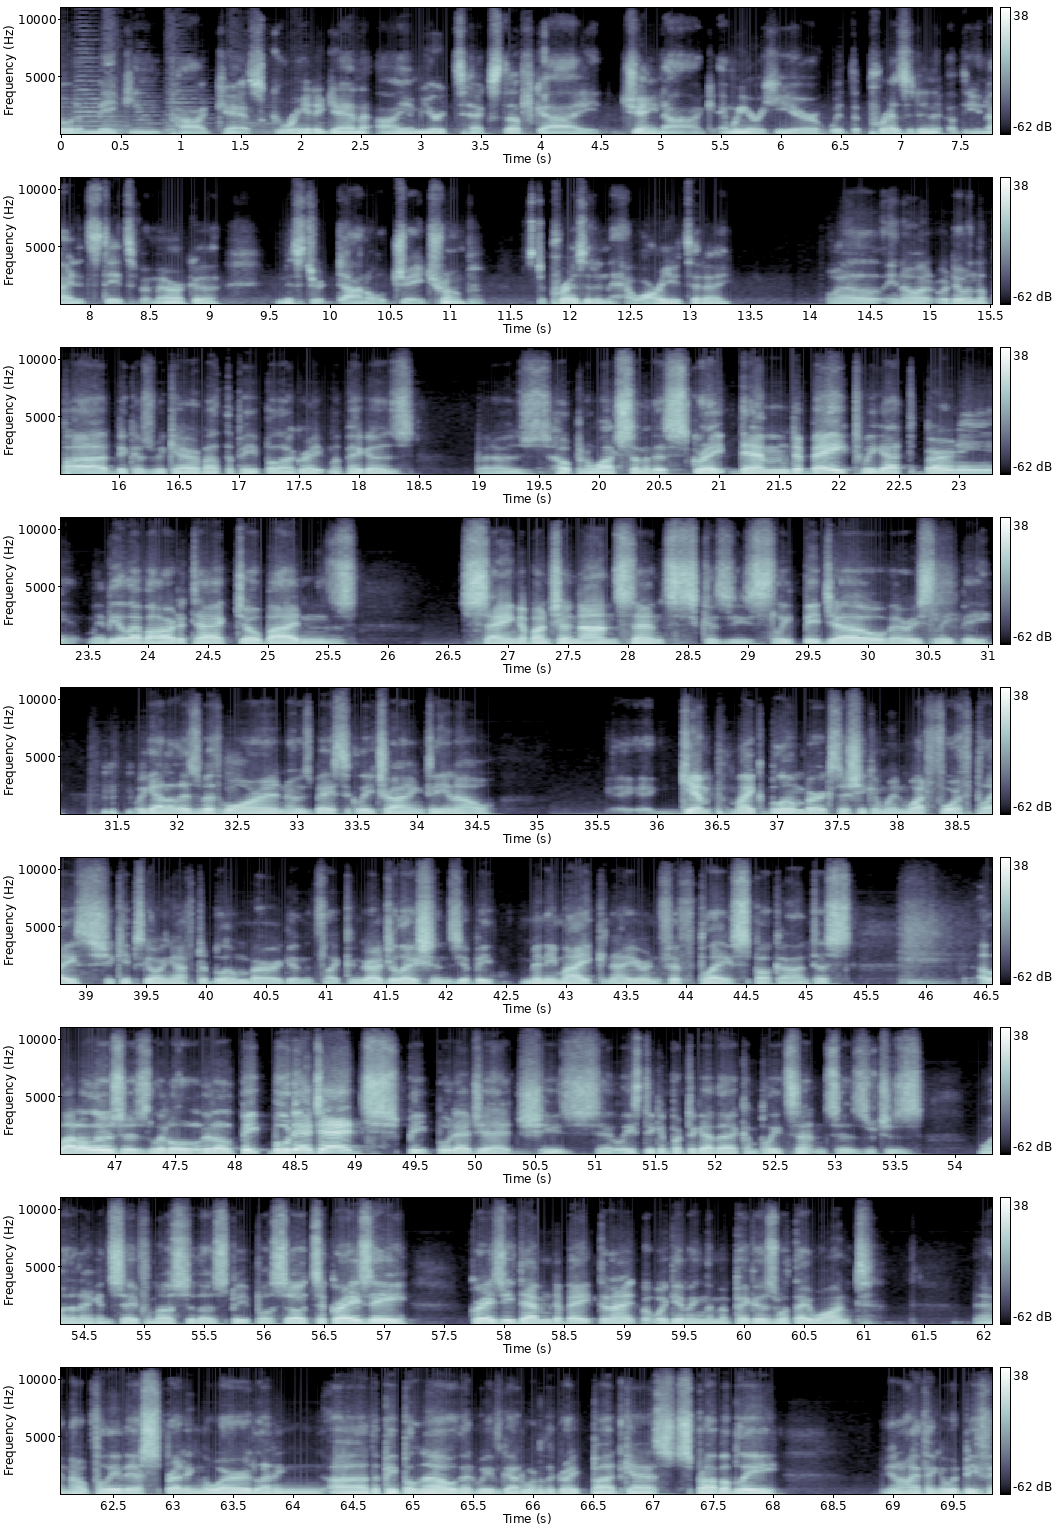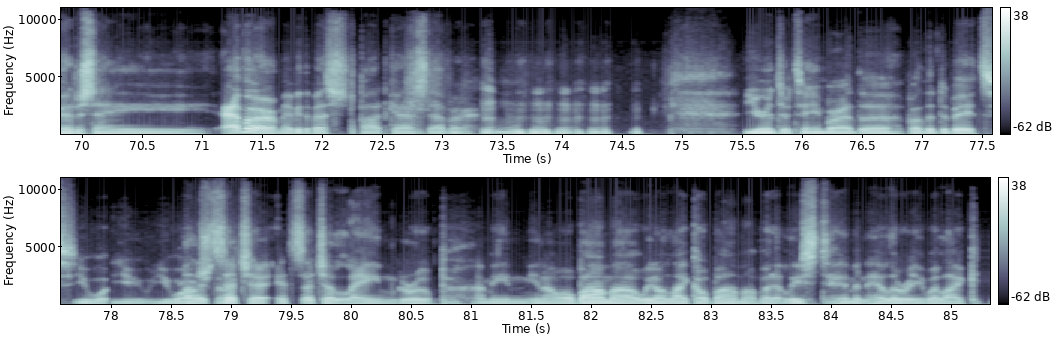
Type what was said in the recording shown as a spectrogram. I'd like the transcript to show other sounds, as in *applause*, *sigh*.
episode of Making Podcasts Great Again. I am your tech stuff guy, Jay Nog, and we are here with the President of the United States of America, Mr. Donald J. Trump. Mr. President, how are you today? Well, you know what? We're doing the pod because we care about the people, our great Mapigas. But I was hoping to watch some of this great Dem debate. We got Bernie. Maybe he'll have a heart attack. Joe Biden's saying a bunch of nonsense because he's Sleepy Joe, very sleepy. we got *laughs* Elizabeth Warren, who's basically trying to, you know, gimp Mike Bloomberg so she can win what fourth place. She keeps going after Bloomberg, and it's like, congratulations, you beat Mini Mike. Now you're in fifth place, Pocahontas. A lot of losers. Little little Pete Buttigieg. Pete Buttigieg. He's at least he can put together complete sentences, which is more than I can say for most of those people. So it's a crazy, crazy Dem debate tonight, but we're giving them a piggers what they want. And hopefully they're spreading the word, letting uh, the people know that we've got one of the great podcasts. Probably, you know, I think it would be fair to say ever, maybe the best podcast ever. *laughs* You're entertained by the by the debates. You you you oh, watch. Well, it's them? such a it's such a lame group. I mean, you know, Obama. We don't like Obama, but at least him and Hillary were like,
